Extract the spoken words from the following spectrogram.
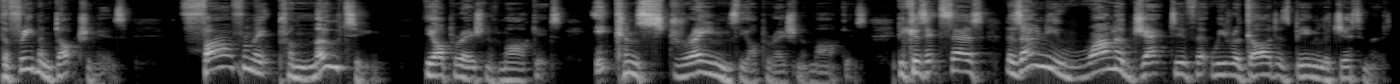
the Friedman doctrine is far from it promoting the operation of markets, it constrains the operation of markets because it says there's only one objective that we regard as being legitimate,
